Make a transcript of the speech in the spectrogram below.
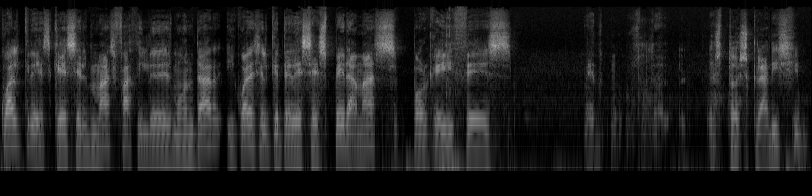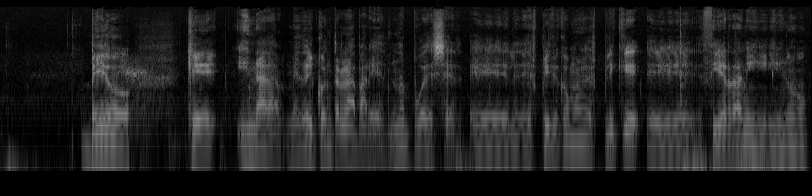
¿Cuál crees que es el más fácil de desmontar y cuál es el que te desespera más porque dices, esto es clarísimo, veo que, y nada, me doy contra la pared, no puede ser. Eh, explique como lo explique, eh, cierran y, no.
